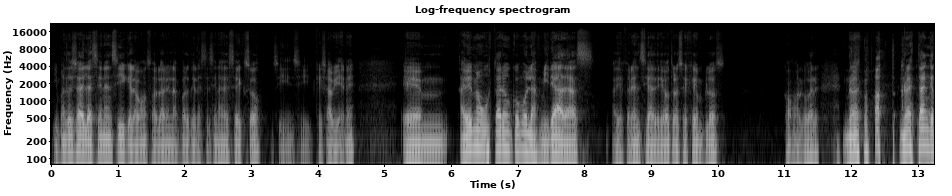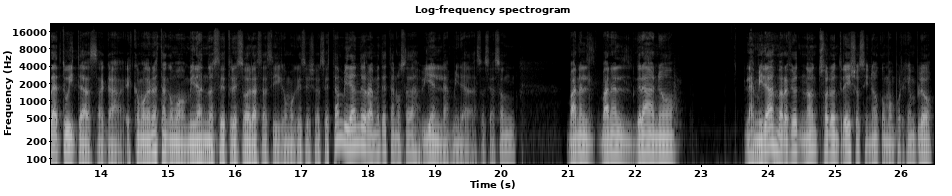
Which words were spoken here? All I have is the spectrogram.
Y más allá de la escena en sí, que la vamos a hablar en la parte de las escenas de sexo, sí, sí, que ya viene. eh, a mí me gustaron como las miradas, a diferencia de otros ejemplos, como Marco Ver, no, es- no están gratuitas acá. Es como que no están como mirándose tres horas así, como qué sé yo. Se están mirando y realmente están usadas bien las miradas. O sea, son. Van al, van al grano. Las miradas me refiero no solo entre ellos, sino como por ejemplo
